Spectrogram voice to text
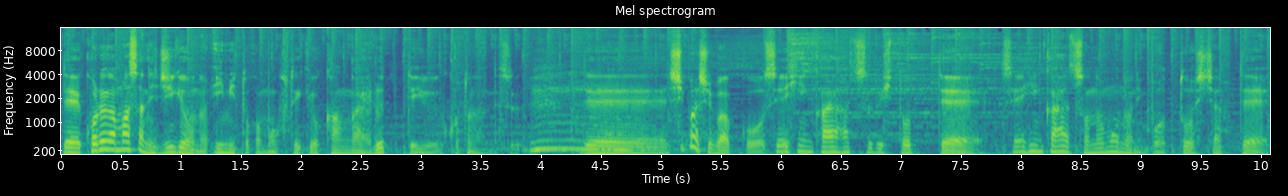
でこれがまさに事業の意味とか目的を考えるっていうことなんです。うん。でしばしばこう製品開発する人って製品開発そのものに没頭しちゃって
